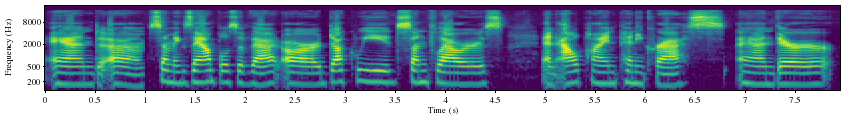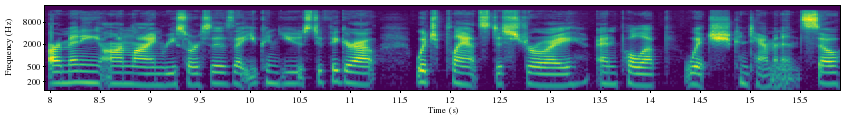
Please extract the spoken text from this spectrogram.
And um, some examples of that are duckweed, sunflowers, and alpine pennycress. And there are many online resources that you can use to figure out which plants destroy and pull up which contaminants. So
